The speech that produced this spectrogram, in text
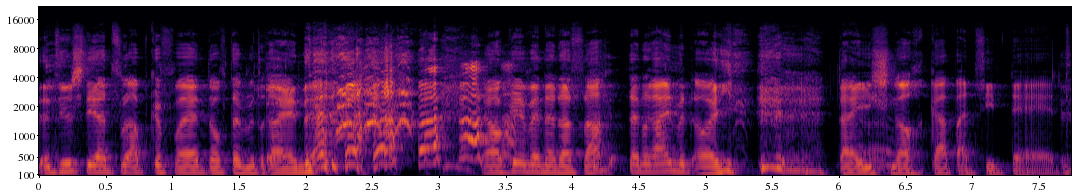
der Türsteher hat so abgefeiert, doch damit rein. ja, okay, wenn er das sagt, dann rein mit euch. Da ist noch Kapazität.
